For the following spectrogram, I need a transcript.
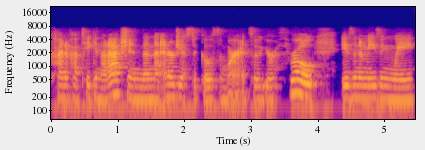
kind of have taken that action then that energy has to go somewhere. And so your throat is an amazing way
